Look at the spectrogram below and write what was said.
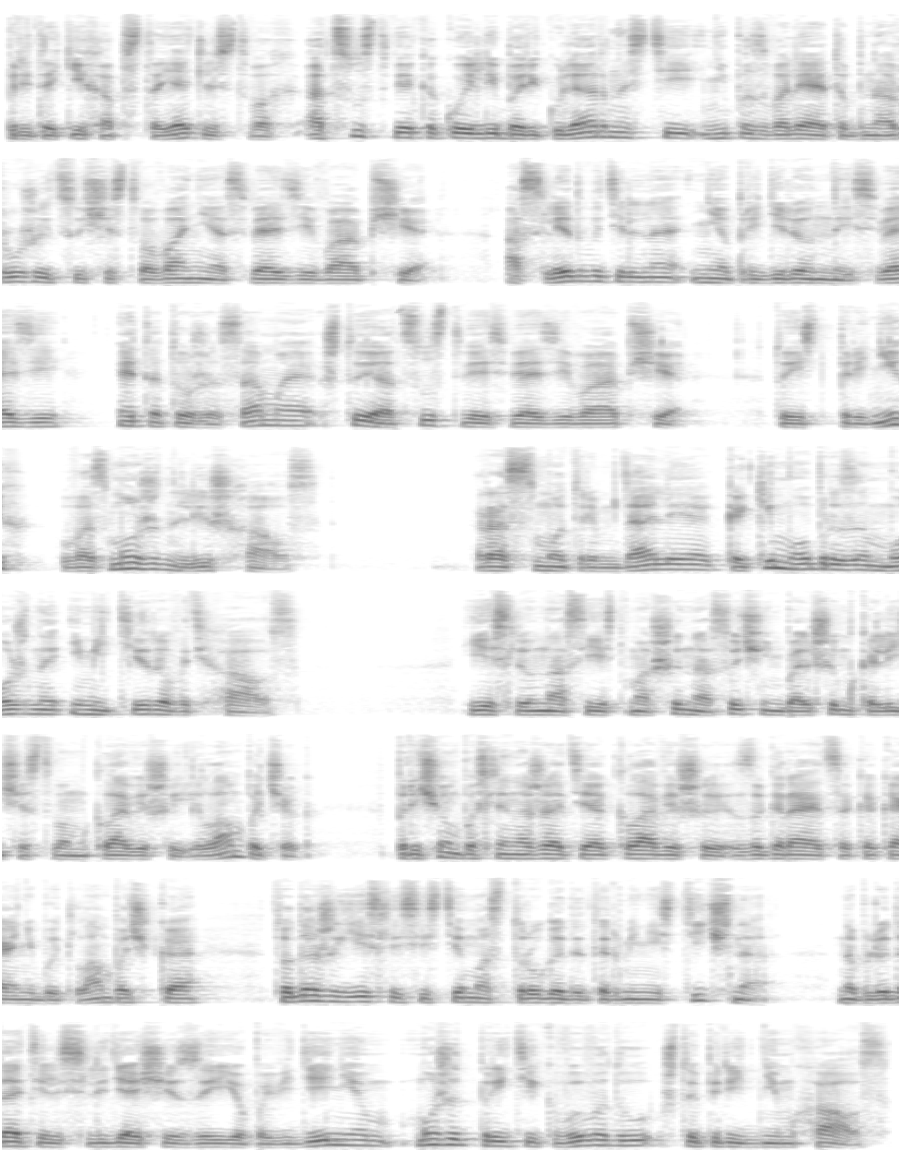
При таких обстоятельствах отсутствие какой-либо регулярности не позволяет обнаружить существование связи вообще, а следовательно неопределенные связи – это то же самое, что и отсутствие связи вообще, то есть при них возможен лишь хаос. Рассмотрим далее, каким образом можно имитировать хаос. Если у нас есть машина с очень большим количеством клавишей и лампочек – причем после нажатия клавиши загорается какая-нибудь лампочка, то даже если система строго детерминистична, наблюдатель, следящий за ее поведением, может прийти к выводу, что перед ним хаос.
